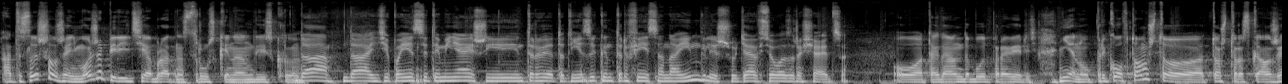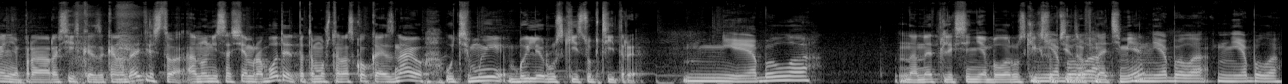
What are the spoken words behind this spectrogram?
А ты слышал, Жень, можно перейти обратно с русской на английскую? Да, да, и типа если ты меняешь интер- этот язык интерфейса на English, у тебя все возвращается. О, тогда надо будет проверить. Не, ну прикол в том, что то, что рассказал Женя про российское законодательство, оно не совсем работает, потому что, насколько я знаю, у тьмы были русские субтитры. Не было. На Netflix не было русских не субтитров было, на тьме. Не было, не было.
